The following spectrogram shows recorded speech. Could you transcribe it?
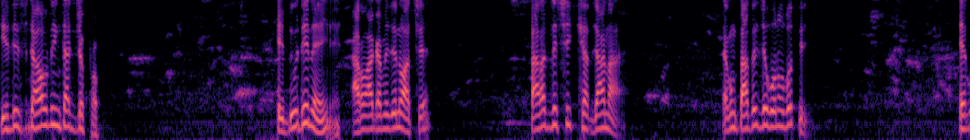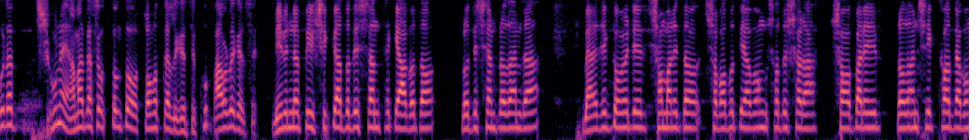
এই যে স্কাউটিং কার্যক্রম, এই দুই দিনে আরও আগামী দিনও আছে। তারা যে শিক্ষা জানা এবং তাদের যে অনুভূতি এগুলো শুনে আমার কাছে অত্যন্ত চমৎকার লেগেছে খুব ভালো লেগেছে। বিভিন্ন শিক্ষা প্রতিষ্ঠান থেকে আগত প্রতিষ্ঠান প্রধানরা ম্যানেজিং কমিটির সম্মানিত সভাপতি এবং সদস্যরা সহকারী প্রধান শিক্ষক এবং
